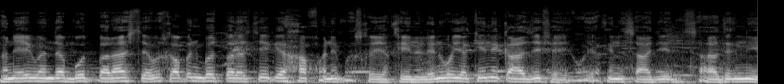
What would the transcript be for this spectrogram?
میں نے ایک بندہ بت پرست ہے، اس کا اپنی بت پرستی کے حق ہونے پر اس کا یقین ہے۔ لیکن وہ یقین کاذب ہے، وہ یقین ساجد، صادق نہیں۔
